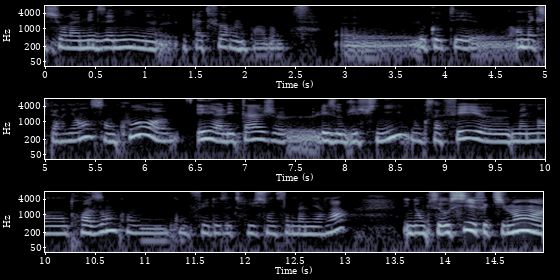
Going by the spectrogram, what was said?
sur la mezzanine, la plateforme, pardon, euh, le côté euh, en expérience, en cours, et à l'étage euh, les objets finis. Donc ça fait maintenant trois ans qu'on fait les expositions de cette manière-là. Et donc c'est aussi effectivement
